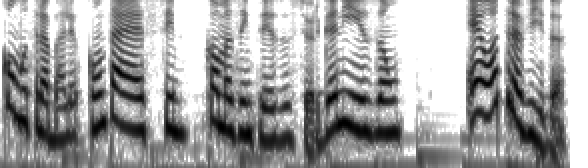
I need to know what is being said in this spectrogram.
como o trabalho acontece, como as empresas se organizam. É outra vida.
